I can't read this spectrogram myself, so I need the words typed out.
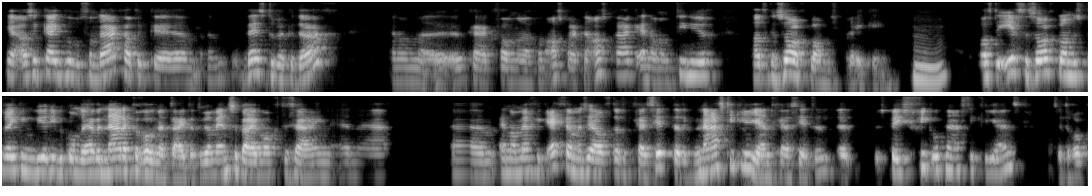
Ja, als ik kijk bijvoorbeeld vandaag had ik uh, een best drukke dag. En dan uh, ga ik van, uh, van afspraak naar afspraak. En dan om tien uur had ik een zorgplanbespreking. Mm. Dat was de eerste zorgplanbespreking weer die we konden hebben na de coronatijd. Dat er weer mensen bij mochten zijn. En Um, en dan merk ik echt aan mezelf dat ik ga zitten, dat ik naast die cliënt ga zitten. Specifiek ook naast die cliënt. Er zit er ook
